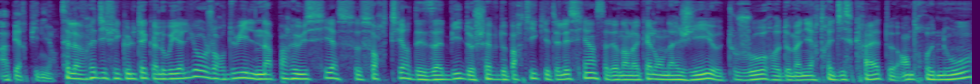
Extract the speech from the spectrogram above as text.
à Perpignan. C'est la vraie difficulté qu'a Louis Alliot. Aujourd'hui, il n'a pas réussi à se sortir des habits de chef de parti qui étaient les siens, c'est-à-dire dans laquelle on agit euh, toujours de manière très discrète entre nous.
